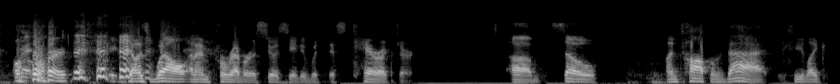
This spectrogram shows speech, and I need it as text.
Right. or it does well and i'm forever associated with this character um, so on top of that he like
